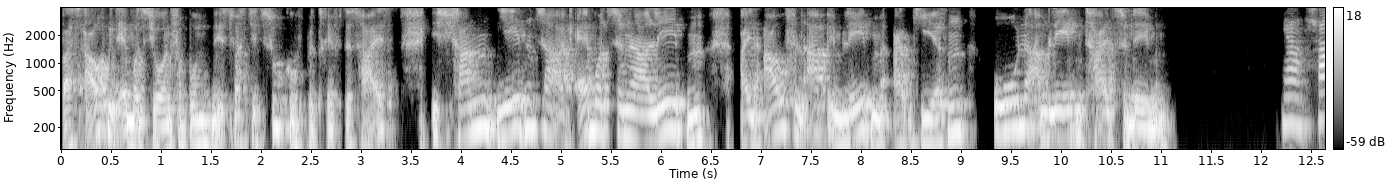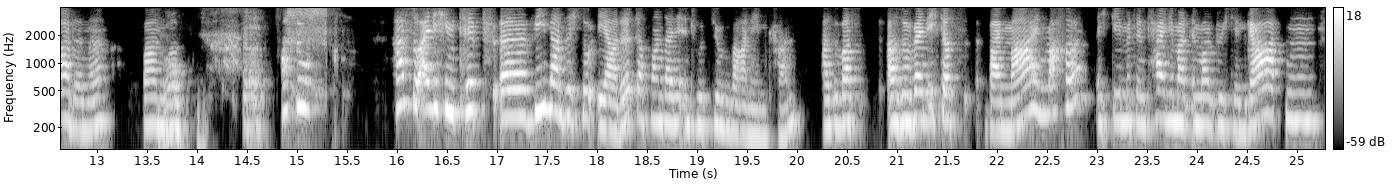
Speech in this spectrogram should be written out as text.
was auch mit Emotionen verbunden ist, was die Zukunft betrifft. Das heißt, ich kann jeden Tag emotional leben, ein Auf und Ab im Leben agieren, ohne am Leben teilzunehmen. Ja, schade, ne? Das war nur. Ja. Hast, du, hast du eigentlich einen Tipp, äh, wie man sich so erdet, dass man seine Intuition wahrnehmen kann? Also was, also wenn ich das beim Malen mache, ich gehe mit den Teilnehmern immer durch den Garten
